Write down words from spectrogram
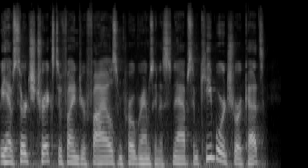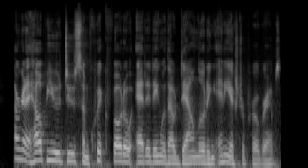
We have search tricks to find your files and programs in a snap, some keyboard shortcuts. We're going to help you do some quick photo editing without downloading any extra programs.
